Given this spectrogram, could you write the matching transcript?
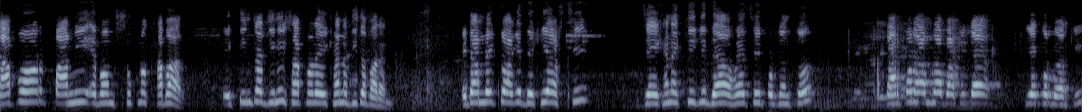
কাপড় পানি এবং শুকনো খাবার এই তিনটা জিনিস আপনারা এখানে দিতে পারেন। এটা আমরা একটু আগে দেখিয়ে আসছি যে এখানে কি কি দেওয়া হয়েছে এই পর্যন্ত। তারপরে আমরা বাকিটা ইয়ে করব আর কি।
